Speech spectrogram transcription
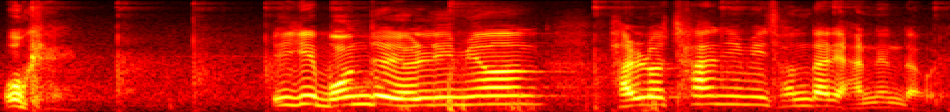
오케이. 이게 먼저 열리면 발로 찬 힘이 전달이 안 된다 그래.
